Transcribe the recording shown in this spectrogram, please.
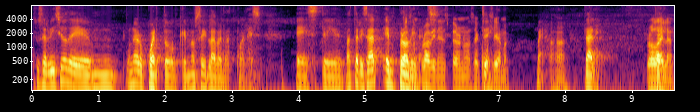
su servicio de un, un aeropuerto que no sé la verdad cuál es. Este, va a aterrizar en Providence. Providence, pero no sé cómo Sí. se llama. Bueno, Ajá. dale. Rhode Sí. Island.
